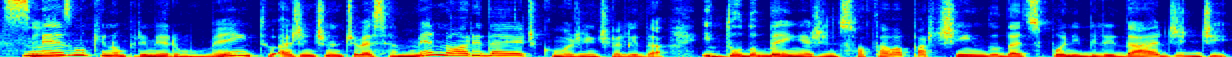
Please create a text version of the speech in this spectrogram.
Sim. Mesmo que no primeiro momento a gente não tivesse a menor ideia de como a gente ia lidar. E uhum. tudo bem, a gente só estava partindo da disponibilidade de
